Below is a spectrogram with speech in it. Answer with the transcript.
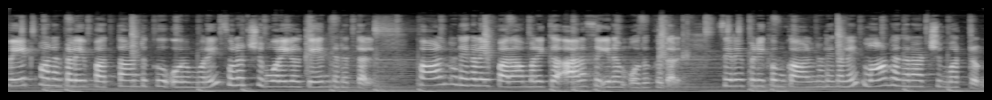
வேட்பாளர்களை பத்தாண்டுக்கு ஒரு முறை சுழற்சி முறையில் தேர்ந்தெடுத்தல் கால்நடைகளை பராமரிக்க அரசு இடம் ஒதுக்குதல் சிறைப்பிடிக்கும் கால்நடைகளை மாநகராட்சி மற்றும்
